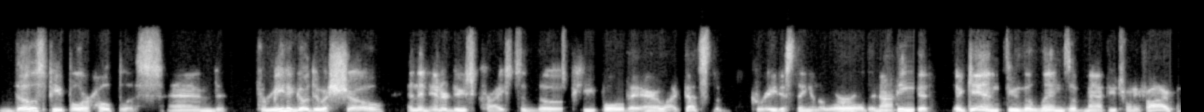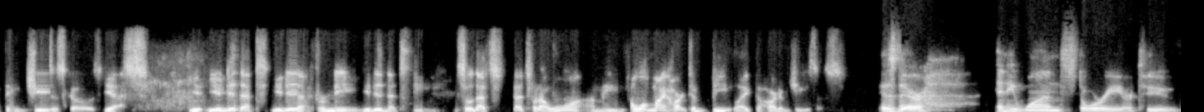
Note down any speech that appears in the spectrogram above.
Those people are hopeless. And for me to go do a show and then introduce Christ to those people there, like that's the greatest thing in the world. And I think that again, through the lens of Matthew 25, I think Jesus goes, Yes, you, you did that, you did that for me. You did that to me. So that's that's what I want. I mean, I want my heart to beat like the heart of Jesus. Is there any one story or two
